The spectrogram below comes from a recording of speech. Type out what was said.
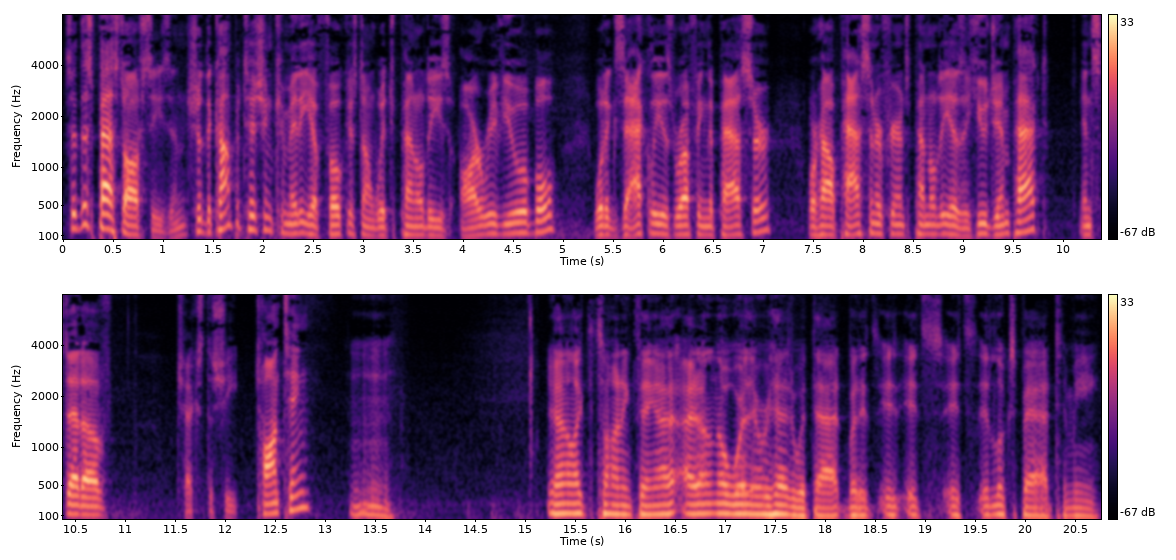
So this past offseason, should the competition committee have focused on which penalties are reviewable, what exactly is roughing the passer, or how pass interference penalty has a huge impact, instead of checks the sheet taunting? Mm. Yeah, I don't like the taunting thing. I, I don't know where they were headed with that, but it's it, it's it's it looks bad to me.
